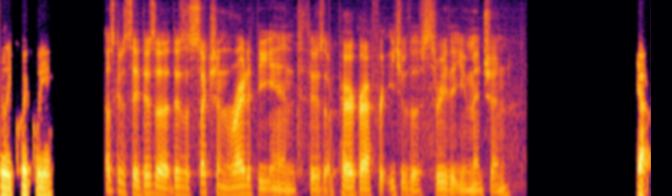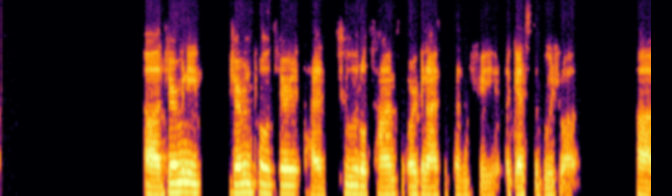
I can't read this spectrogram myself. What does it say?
really quickly. I was gonna say there's a there's a section right at the end. There's a paragraph for each of those three that you mentioned. Yeah. Uh, Germany, German proletariat had too little time to organize the peasantry against the bourgeois uh,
